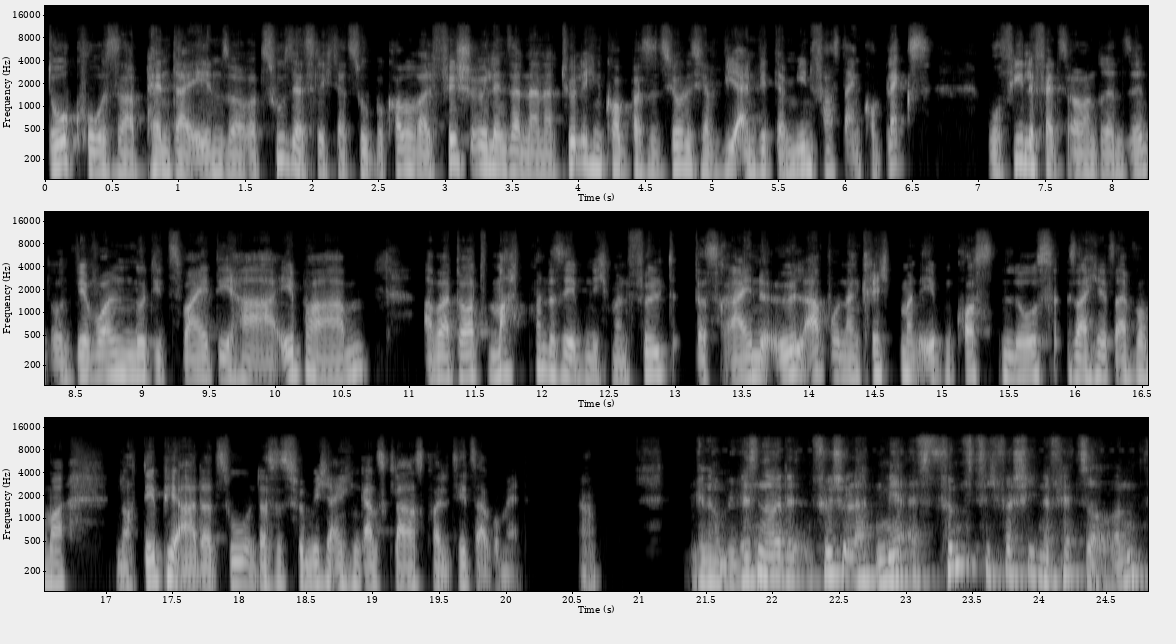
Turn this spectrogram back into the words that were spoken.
Docosapentaensäure, zusätzlich dazu bekomme, weil Fischöl in seiner natürlichen Komposition ist ja wie ein Vitamin fast ein Komplex wo viele Fettsäuren drin sind und wir wollen nur die zwei DHA-EPA haben. Aber dort macht man das eben nicht. Man füllt das reine Öl ab und dann kriegt man eben kostenlos, sage ich jetzt einfach mal, noch DPA dazu. Und das ist für mich eigentlich ein ganz klares Qualitätsargument. Genau, wir wissen heute, Fischöl hat mehr als 50 verschiedene Fettsäuren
